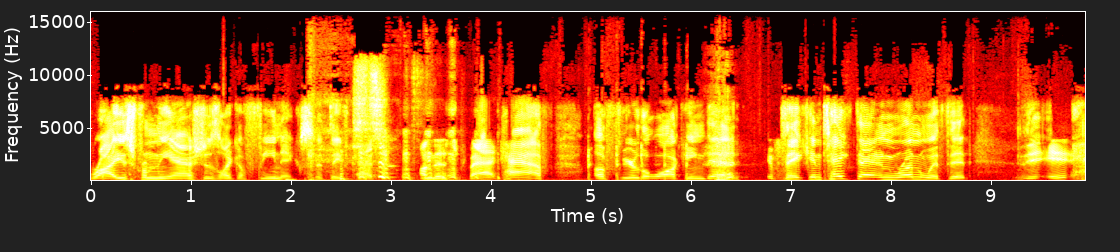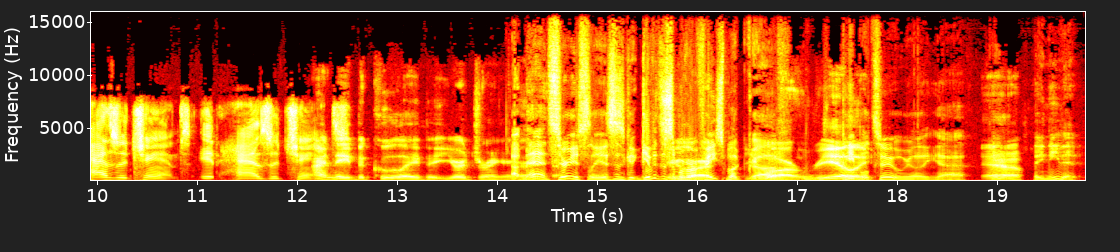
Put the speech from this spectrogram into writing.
rise from the ashes like a phoenix that they've had on this back half of Fear the Walking Dead. If they can take that and run with it, it, it has a chance. It has a chance. I need the Kool Aid that you're drinking. Uh, right man, now. seriously, this is good. Give it to some You of our Facebook you uh, are really- people too. Really, yeah, Yeah, they need it.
